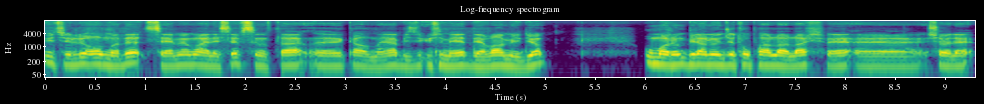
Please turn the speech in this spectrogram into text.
Bir türlü olmadı. SM maalesef sınıfta e, kalmaya, bizi üzmeye devam ediyor. Umarım bir an önce toparlarlar ve e, şöyle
